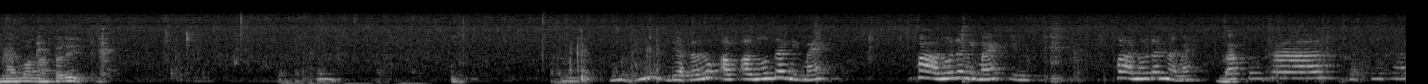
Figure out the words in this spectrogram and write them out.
แม่บอกนาตาลีเดือดแล้วลูกเอาเอานูดเดิลอีกไหมพ่อเอานูดเดิลอีกไหมกิน พ่อเอานูดเดิลหน่อยไหมขอบคุณค่ะขอบคุณค่ะ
